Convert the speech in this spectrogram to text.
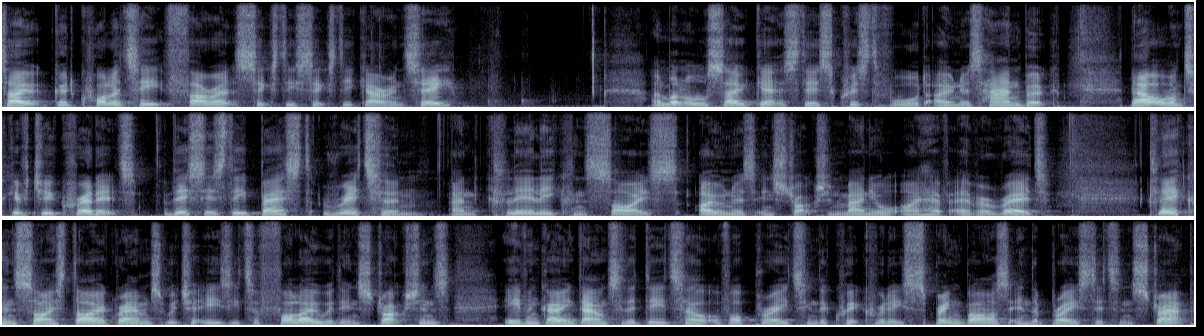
So, good quality, thorough 60 60 guarantee. And one also gets this Christopher Ward Owner's Handbook. Now, I want to give due credit. This is the best written and clearly concise owner's instruction manual I have ever read. Clear, concise diagrams which are easy to follow with instructions, even going down to the detail of operating the quick release spring bars in the bracelet and strap.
